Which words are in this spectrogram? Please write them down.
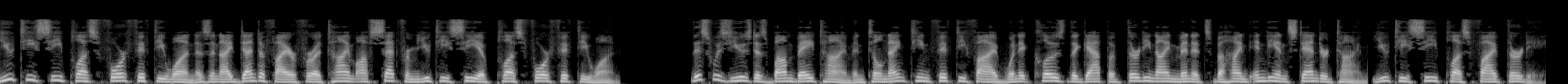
UTC plus 451 is an identifier for a time offset from UTC of plus 451. This was used as Bombay time until 1955 when it closed the gap of 39 minutes behind Indian Standard Time UTC plus 530.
